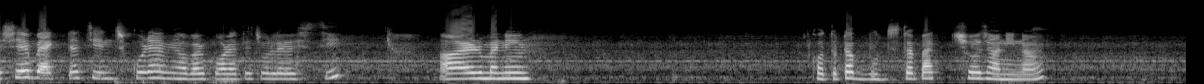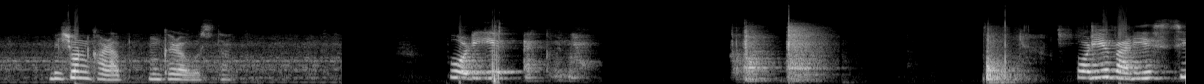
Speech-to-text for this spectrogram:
এসে ব্যাগটা চেঞ্জ করে আমি আবার পড়াতে চলে এসেছি। আর মানে কতটা বুঝতে পারছ জানি না। ভীষণ খারাপ মুখের অবস্থা। পড়িয়ে এক পড়িয়ে বাড়ি এসছি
